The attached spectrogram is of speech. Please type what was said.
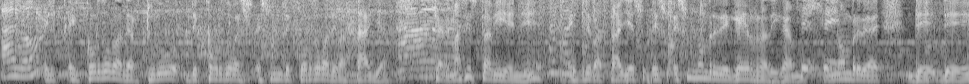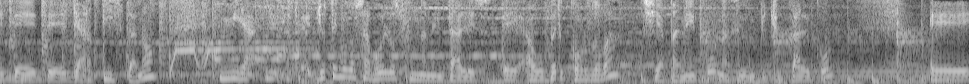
Ah, ¿no? El, el Córdoba de Arturo de Córdoba es, es un de Córdoba de batalla. Ah. Que además está bien, ¿eh? Es de batalla, es, es- es un nombre de guerra, digamos. Sí, sí. Un nombre de- de artista, ¿no? Mira, yo, yo tengo dos abuelos fundamentales. Eh, Aubert Córdoba, chiapaneco, nacido en Pichucalco. eh,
